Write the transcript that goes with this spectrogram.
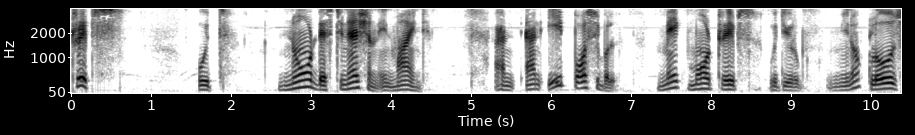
trips with no destination in mind. And and if possible make more trips with your you know close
